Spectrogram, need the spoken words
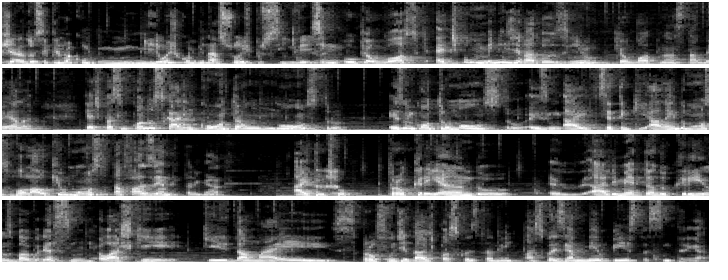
gerador você cria uma com- milhões de combinações possíveis. né? Sim, o que eu gosto é tipo um mini geradorzinho que eu boto nas tabelas, que é tipo assim, quando os caras encontram um monstro, eles não encontram o monstro, eles- aí você tem que, além do monstro, rolar o que o monstro tá fazendo, tá ligado? Aí tem, tipo, procriando, eh, alimentando cria, uns bagulho assim. Eu acho que, que dá mais profundidade pras coisas também. As coisinhas meio bestas, assim, tá ligado?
